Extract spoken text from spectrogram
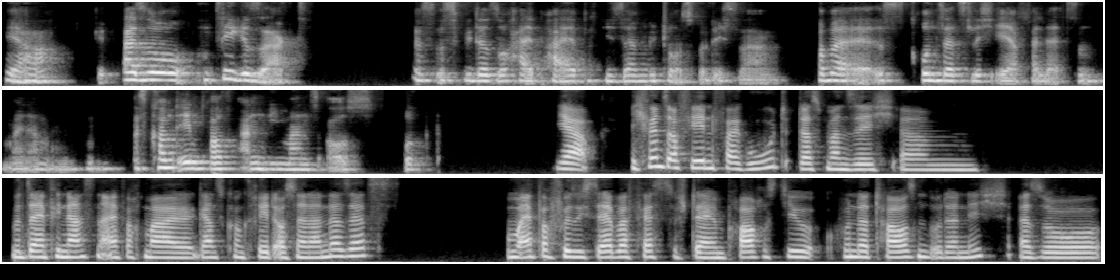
ja. Also, wie gesagt. Es ist wieder so halb halb dieser Mythos, würde ich sagen. Aber er ist grundsätzlich eher verletzend, meiner Meinung nach. Es kommt eben drauf an, wie man es ausdrückt. Ja, ich finde es auf jeden Fall gut, dass man sich ähm, mit seinen Finanzen einfach mal ganz konkret auseinandersetzt, um einfach für sich selber festzustellen, braucht es die 100.000 oder nicht? Also,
